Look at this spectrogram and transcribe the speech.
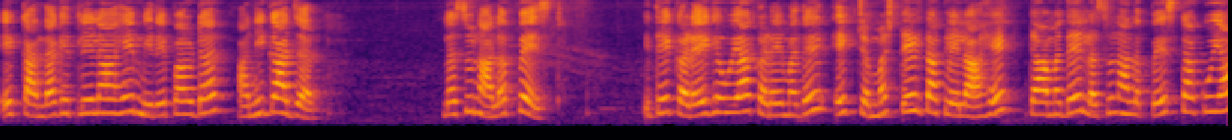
एक कांदा घेतलेला आहे मिरे पावडर आणि गाजर. लसूण आलं पेस्ट. इथे कढई घेऊया. कढईमध्ये एक चम्मच तेल टाकलेलं आहे. त्यामध्ये लसूण आलं पेस्ट टाकूया.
